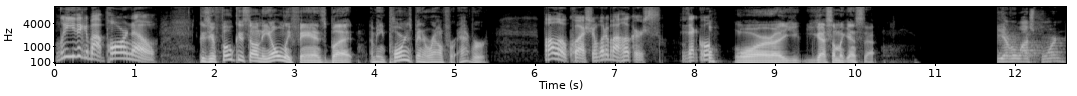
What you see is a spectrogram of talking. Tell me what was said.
What do you think about porno? Because you're focused on the OnlyFans, but I mean, porn's been around forever. Follow up question: What about hookers? Is that cool? Or uh, you you got something against that? You ever watch porn?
